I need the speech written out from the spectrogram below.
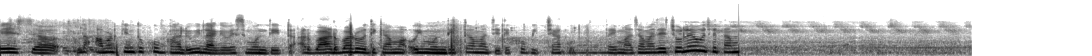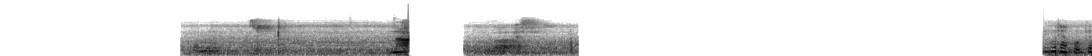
বেশ আমার কিন্তু খুব ভালোই লাগে বেশ মন্দিরটা। আর বারবার ওদিকে আমার, ওই মন্দিরটা আমার যেতে খুব ইচ্ছা করতো, তাই মাঝে মাঝে চলেও যেতাম। ঠাকুরকে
